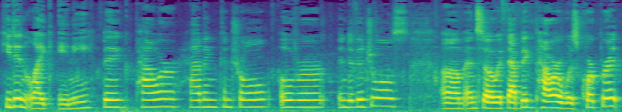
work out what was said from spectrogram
he didn't like any big power having control over individuals. Um, and so, if that big power was corporate,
